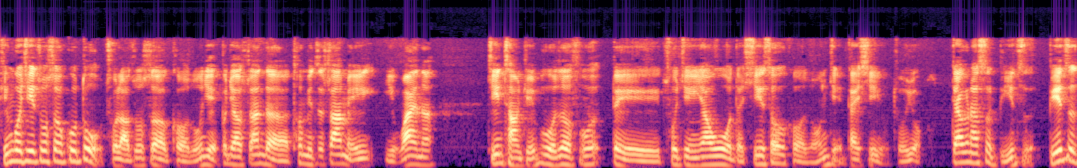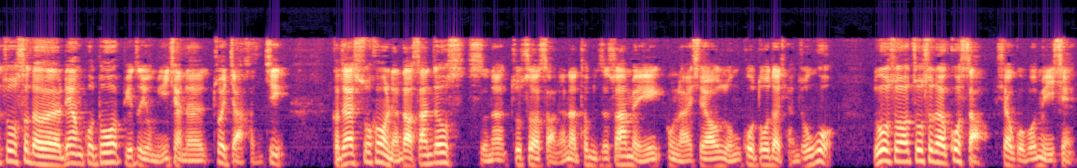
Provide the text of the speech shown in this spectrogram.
苹果肌注射过度，除了注射可溶解玻尿酸的透明质酸酶以外呢，经常局部热敷对促进药物的吸收和溶解代谢有作用。第二个呢是鼻子，鼻子注射的量过多，鼻子有明显的作假痕迹，可在术后两到三周时呢，注射少量的透明质酸酶，用来消融过多的填充物。如果说注射的过少，效果不明显，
